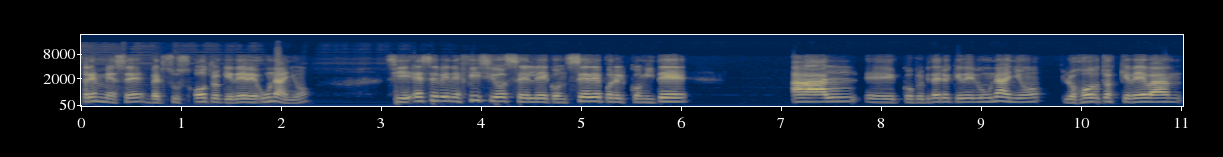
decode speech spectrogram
tres meses versus otro que debe un año, si ese beneficio se le concede por el comité al eh, copropietario que debe un año, los otros que deban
